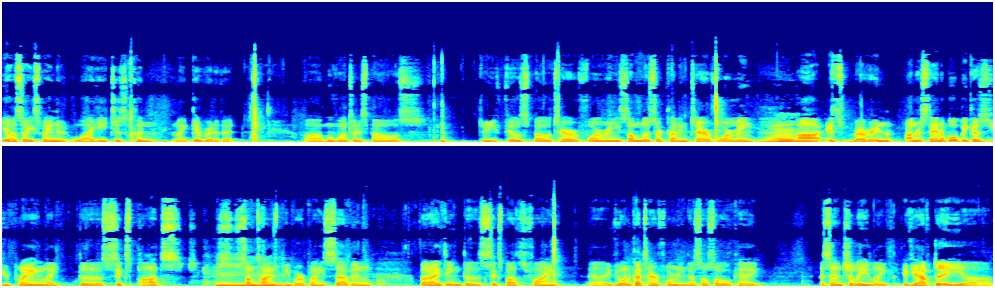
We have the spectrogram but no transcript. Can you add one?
he also explained it why he just couldn't like get rid of it. Uh, move on to the spells. Three field spell, terraforming. Some lists are cutting terraforming. Wow. Uh, it's very understandable because you're playing like the six pots. Sometimes people are playing seven, but I think the six pots is fine. Uh, if you want to cut terraforming, that's also okay. Essentially, like if you have the uh,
